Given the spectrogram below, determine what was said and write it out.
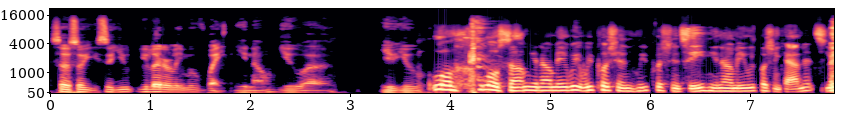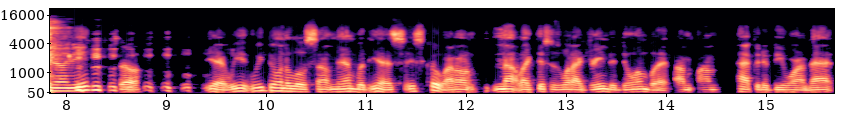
So so you, so you you literally move weight. You know you uh you you a little a little something, you know what I mean? We we pushing we pushing C, you know what I mean? We pushing cabinets, you know what I mean? so yeah, we we doing a little something, man. But yeah, it's, it's cool. I don't not like this is what I dreamed of doing, but I'm I'm happy to be where I'm at.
